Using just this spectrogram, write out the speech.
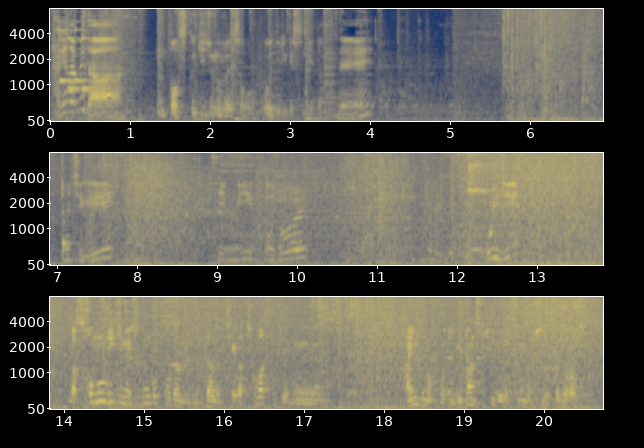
당연합니다. 버스크 기준으로 해서 보여드리겠습니다. 네. 솔직히 팀미 코솔 오리진 그러니까 선 오리진을 쓰는 것보다는 일단은 제가 쳐봤을 때는 바인드 노콘이 일반 스킬들을 쓰는 것 훨씬 세더라고요.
